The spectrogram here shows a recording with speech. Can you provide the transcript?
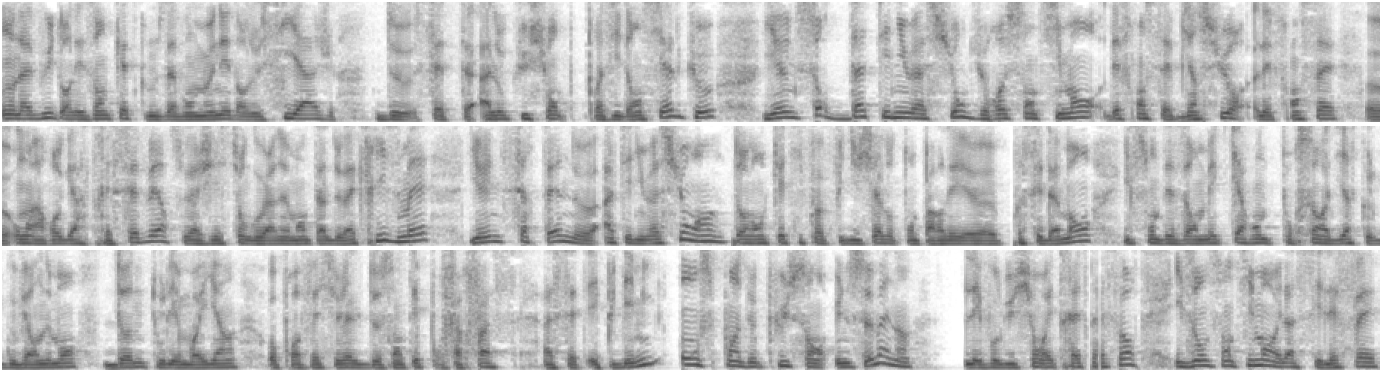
on a vu dans les enquêtes que nous avons menées dans le sillage de cette allocution présidentielle qu'il y a une sorte d'atténuation du ressentiment des Français. Bien sûr, les Français euh, ont un regard très sévère sur la gestion gouvernementale de la crise, mais il y a une certaine euh, atténuation hein, dans l'enquête fiduciaire dont on parlait euh, précédemment. Ils sont désormais 40% à dire que le gouvernement donne tous les moyens aux professionnels de santé pour faire face à cette épidémie. 11 points de plus en une semaine. Hein. l'évolution est très très forte. Ils ont le sentiment, et là c'est l'effet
